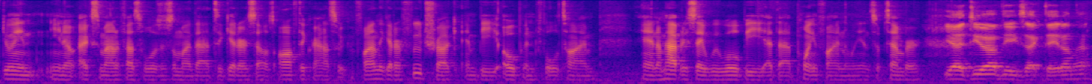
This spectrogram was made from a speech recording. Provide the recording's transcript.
doing you know x amount of festivals or something like that to get ourselves off the ground so we can finally get our food truck and be open full time and i'm happy to say we will be at that point finally in september Yeah, do you have the exact date on that?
